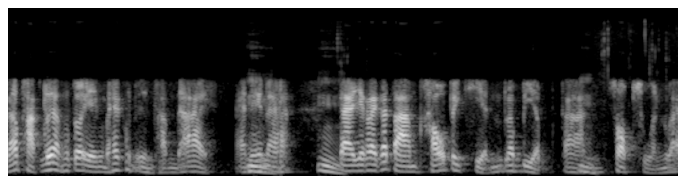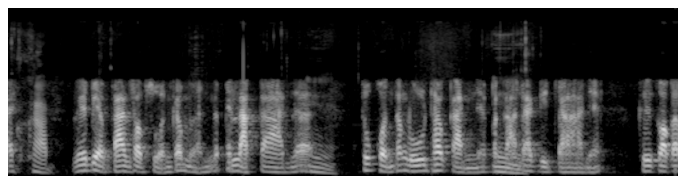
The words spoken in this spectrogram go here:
แล้วผลักเรื่องของตัวเองไปให้คนอื่นทำได้ อันนี้นะฮะอืม แต่อย่างไรก็ตามเขาไปเขียนระเบียบการอืม สอบสวนไว้ ครับ ระเบียบการสอบสวนก็เหมือนเป็นหลักการแล้วอืม ทุกคนต้องรู้เท่ากันเนี่ยประกาศอืมแรกดีกาเนี่ย คือกก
